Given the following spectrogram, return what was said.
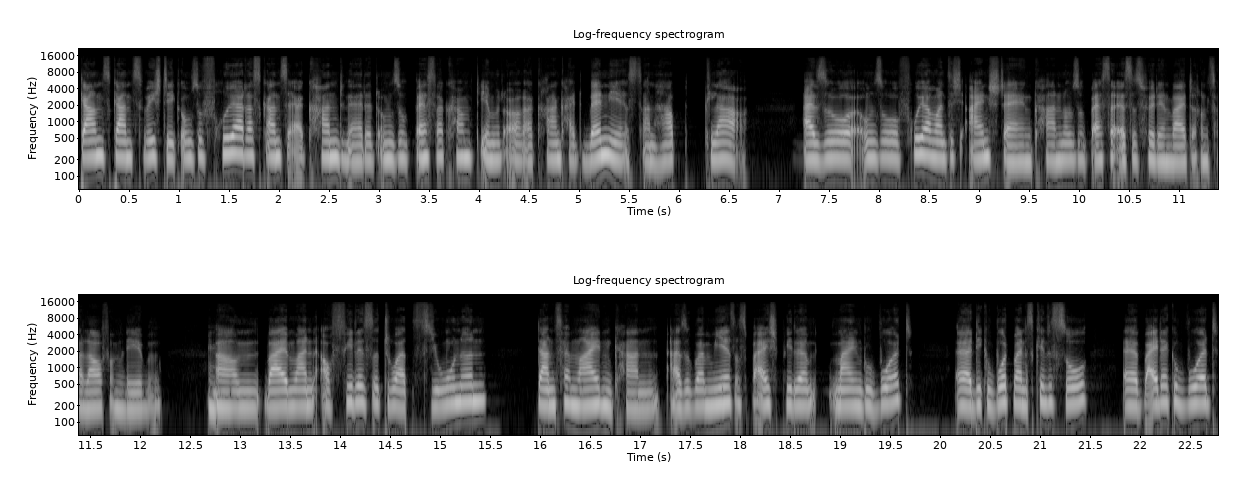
ganz, ganz wichtig. Umso früher das Ganze erkannt werdet, umso besser kommt ihr mit eurer Krankheit, wenn ihr es dann habt. Klar. Also umso früher man sich einstellen kann, umso besser ist es für den weiteren Verlauf im Leben mhm. ähm, weil man auch viele Situationen dann vermeiden kann. Also bei mir ist das Beispiel meine Geburt, äh, die Geburt meines Kindes so, äh, bei der Geburt,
